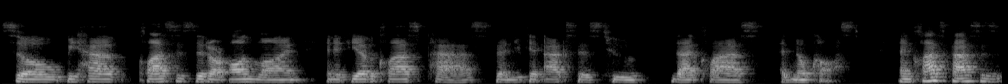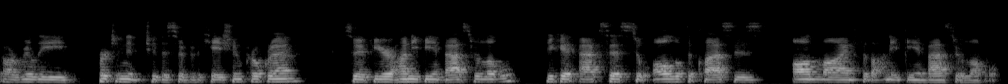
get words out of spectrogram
So we have classes that are online, and if you have a class pass, then you get access to that class at no cost. And class passes are really pertinent to the certification program. So if you're a honeybee ambassador level, you get access to all of the classes online for the honeybee ambassador level.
